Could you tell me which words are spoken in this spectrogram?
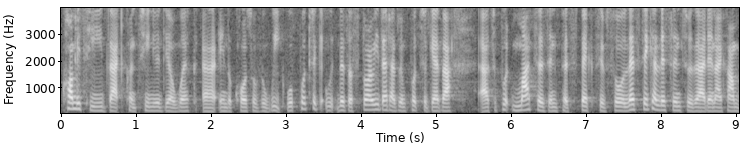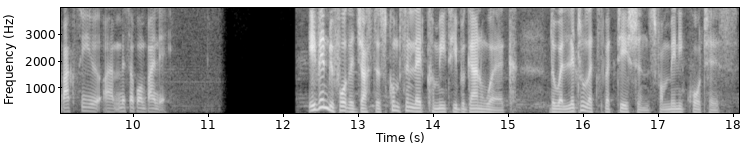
committee that continued their work uh, in the course of the week. We'll put there's a story that has been put together uh, to put matters in perspective. So let's take a listen to that and I come back to you, uh, Mr. Bombande. Even before the Justice Koomson-led committee began work, there were little expectations from many quarters.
